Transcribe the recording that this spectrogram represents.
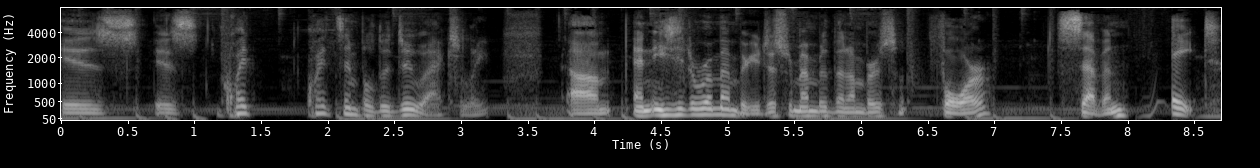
is is quite quite simple to do actually, um, and easy to remember. You just remember the numbers four, seven, eight.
